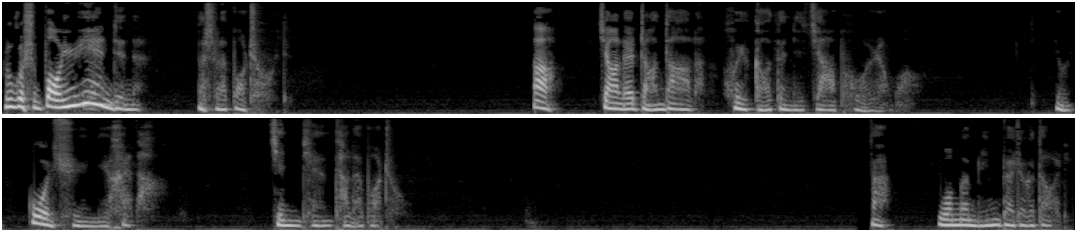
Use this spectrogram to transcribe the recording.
如果是报怨的呢，那是来报仇的。啊，将来长大了会搞得你家破人亡，过去你害他。今天他来报仇啊！我们明白这个道理。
